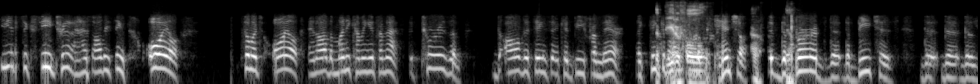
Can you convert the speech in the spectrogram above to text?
see it succeed. Trinidad has all these things oil, so much oil, and all the money coming in from that, the tourism, the, all the things that could be from there. Like, think The about all the potential Oh, the, the yeah. birds, the, the beaches, the, the, the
